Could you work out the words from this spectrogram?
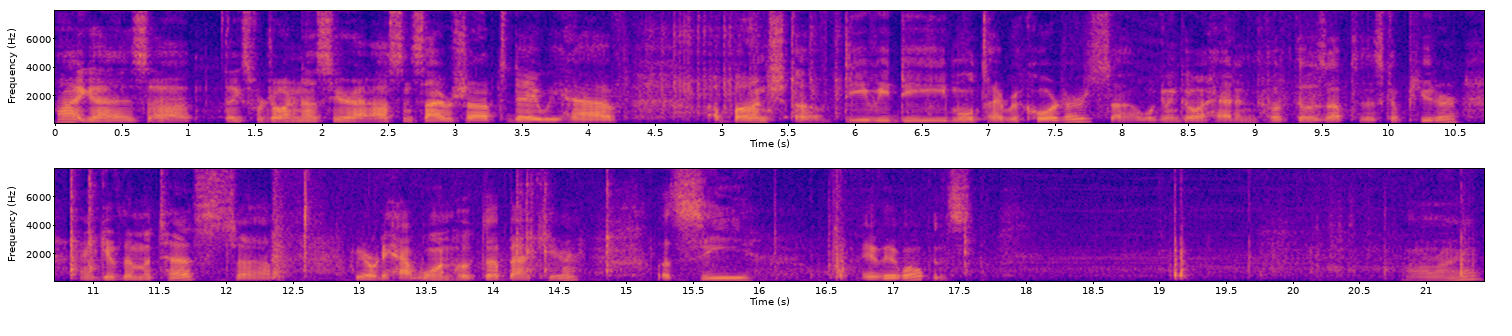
Hi guys, uh, thanks for joining us here at Austin Cyber Shop. Today we have a bunch of DVD multi-recorders. Uh, we're going to go ahead and hook those up to this computer and give them a test. Um, we already have one hooked up back here. Let's see if it opens. Alright.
